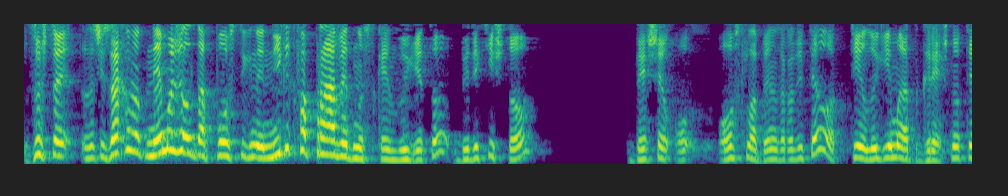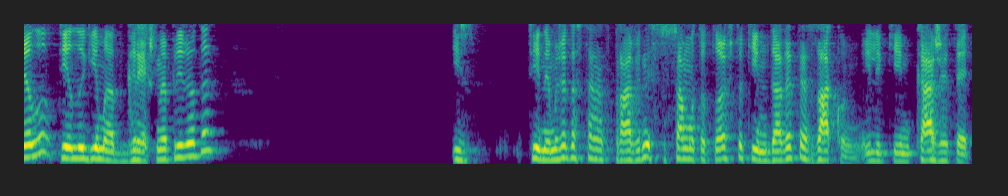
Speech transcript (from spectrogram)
Зошто е, значи, законот не можел да постигне никаква праведност кај луѓето, бидејќи што беше ослабен заради тело. Тие луѓе имаат грешно тело, тие луѓе имаат грешна природа, и тие не може да станат праведни со самото тоа што ќе им дадете закон, или ќе им кажете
